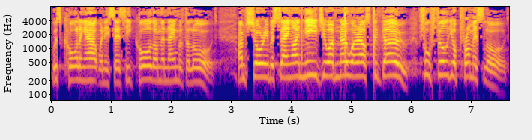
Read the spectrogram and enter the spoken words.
was calling out when he says he called on the name of the Lord. I'm sure he was saying, I need you, I've nowhere else to go. Fulfill your promise, Lord.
